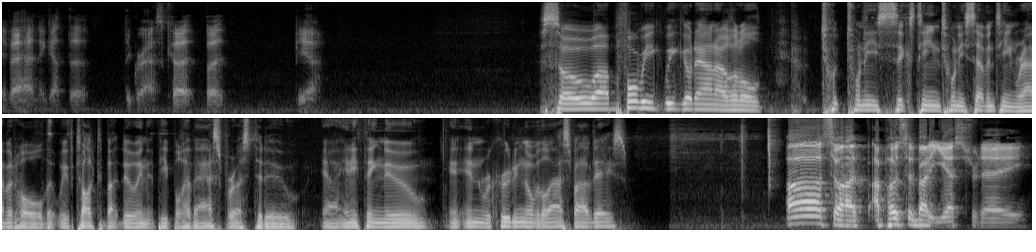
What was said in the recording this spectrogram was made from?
if I hadn't got the the grass cut. But yeah. So uh, before we, we go down our little 2016 2017 rabbit hole that we've talked about doing that people have asked for us to do, uh, anything new in, in, recruiting over the last five days? Uh, so I, I posted about it yesterday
